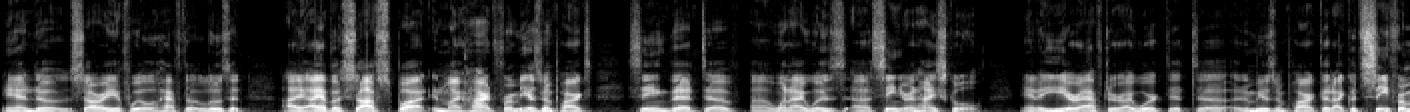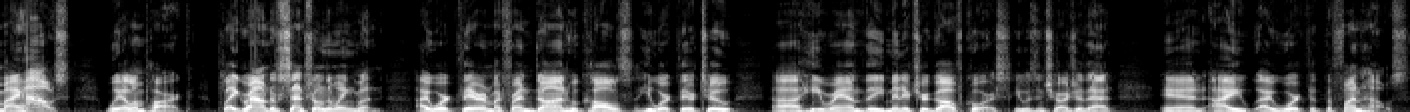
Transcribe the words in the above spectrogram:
And uh, sorry if we'll have to lose it. I, I have a soft spot in my heart for amusement parks, seeing that uh, uh, when I was a senior in high school, and a year after, I worked at uh, an amusement park that I could see from my house, Whalom Park, playground of central New England. I worked there, and my friend Don, who calls, he worked there too. Uh, he ran the miniature golf course. He was in charge of that, and I I worked at the fun house.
